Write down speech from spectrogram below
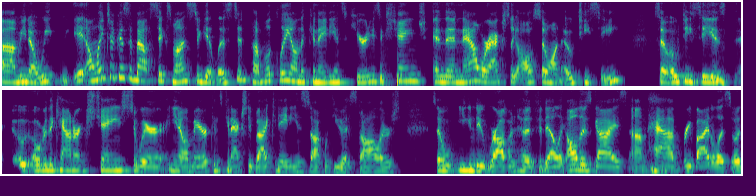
um, you know, we, we, it only took us about six months to get listed publicly on the Canadian Securities Exchange, and then now we're actually also on OTC. So OTC is hmm. over the counter exchange to where, you know, Americans can actually buy Canadian stock with US dollars. So you can do Robinhood, Fidelity, all those guys um, hmm. have Revitalist. So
